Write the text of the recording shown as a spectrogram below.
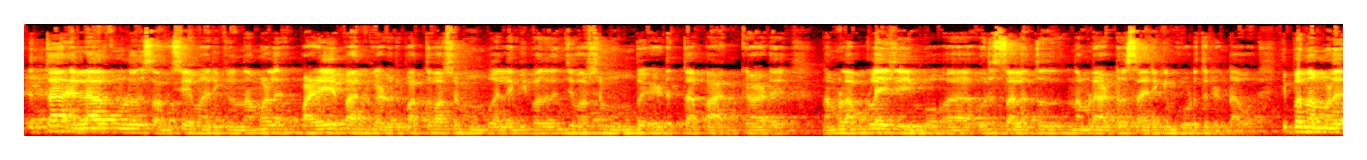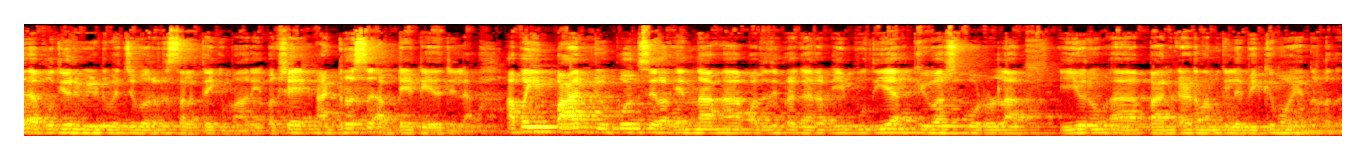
എടുത്ത എല്ലാവർക്കും ഉള്ള ഒരു സംശയമായിരിക്കും. നമ്മൾ പഴയ പാൻ കാർഡ് ഒരു പത്ത് വർഷം മുമ്പ് അല്ലെങ്കിൽ പതിനഞ്ച് വർഷം മുമ്പ് എടുത്ത പാൻ കാർഡ് നമ്മൾ അപ്ലൈ ചെയ്യുമ്പോൾ ഒരു സ്ഥലത്ത് നമ്മളെ അഡ്രസ്സ് ആയിരിക്കും കൊടുത്തിട്ടുണ്ടാവും ഇപ്പൊ നമ്മൾ പുതിയൊരു വീട് വെച്ച് വേറൊരു സ്ഥലത്തേക്ക് മാറി. പക്ഷേ അഡ്രസ്സ് അപ്ഡേറ്റ് ചെയ്തിട്ടില്ല. അപ്പോൾ ഈ പാൻ ടു പോയിന്റ് സീറോ എന്ന പദ്ധതി പ്രകാരം ഈ പുതിയ ക്യു ആർ കോഡുള്ള ഈ ഒരു പാൻ കാർഡ് നമുക്ക് ലഭിക്കുമോ എന്നുള്ളത്.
